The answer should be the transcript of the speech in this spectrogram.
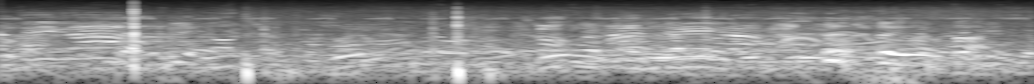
Ante igra! Igra!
